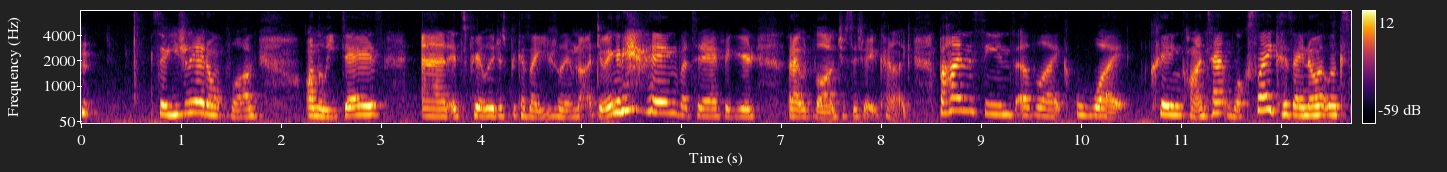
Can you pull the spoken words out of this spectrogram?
so usually I don't vlog on the weekdays and it's purely just because I usually am not doing anything but today I figured that I would vlog just to show you kind of like behind the scenes of like what creating content looks like because I know it looks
